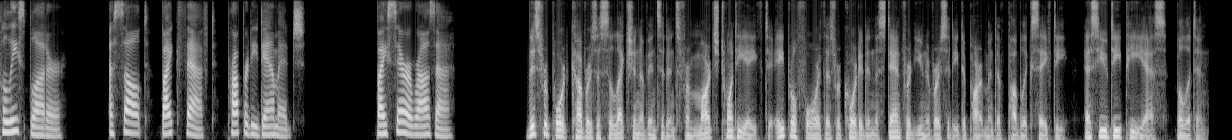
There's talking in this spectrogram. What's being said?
Police blotter. Assault, bike theft, property damage. By Sarah Raza. This report covers a selection of incidents from March 28 to April 4 as recorded in the Stanford University Department of Public Safety, SUDPS, Bulletin.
